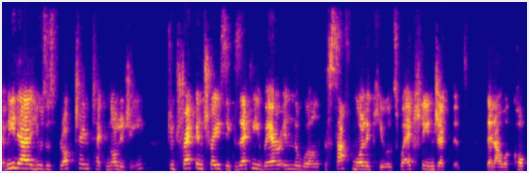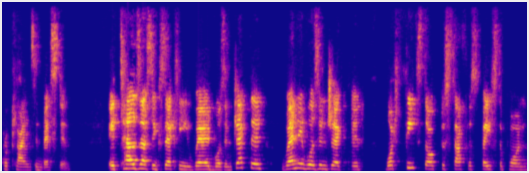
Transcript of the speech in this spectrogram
Avelia uses blockchain technology to track and trace exactly where in the world the SAF molecules were actually injected that our corporate clients invest in. It tells us exactly where it was injected, when it was injected, what feedstock the stuff was based upon,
